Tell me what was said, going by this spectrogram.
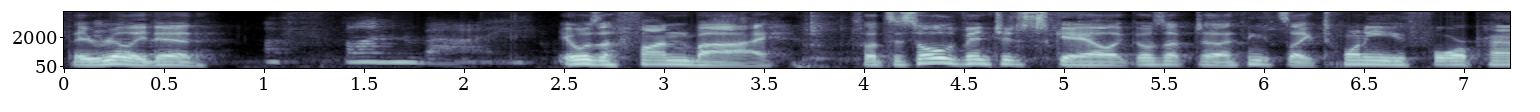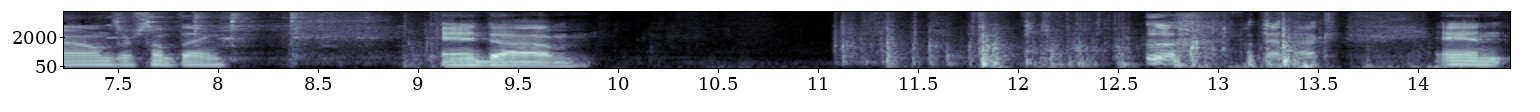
They really did. A fun buy. It was a fun buy. So it's this old vintage scale. It goes up to I think it's like 24 pounds or something. And um ugh, put that back. And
